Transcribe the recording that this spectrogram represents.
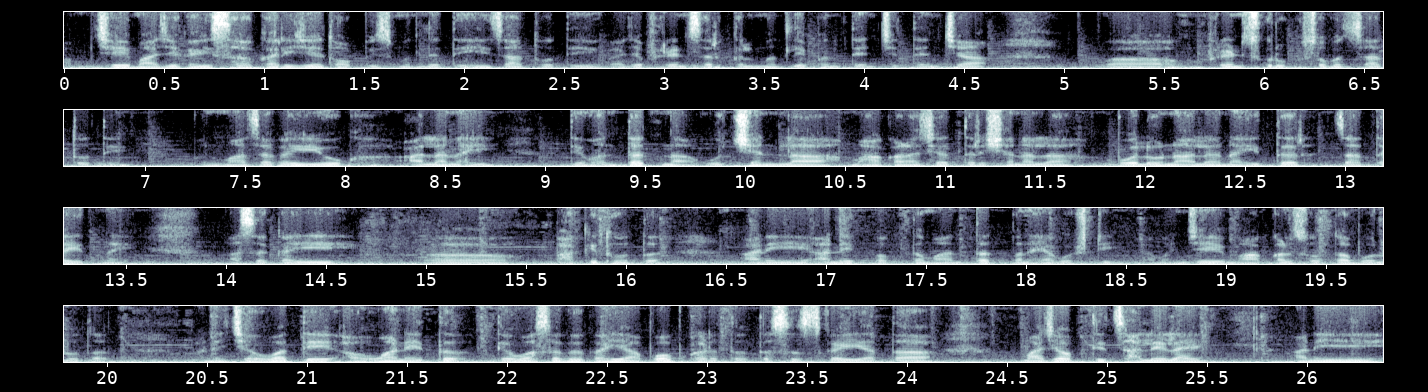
आमचे माझे काही सहकारी जे आहेत ऑफिसमधले तेही जात होते. माझ्या फ्रेंड सर्कलमधले पण त्यांचे त्यांच्या फ्रेंड्स ग्रुपसोबत जात होते. पण माझा काही योग आला नाही. ते म्हणतात ना उज्जैनला महाकाळाच्या दर्शनाला बोलवून आलं नाही तर जाता येत नाही. असं काही भाकीत होतं. आणि अनेक भक्त मानतात पण ह्या गोष्टी. म्हणजे महाकाळ स्वतः बोलवतात. आणि जेव्हा ते आव्हान येतं तेव्हा सगळं काही आपोआप घडतं. तसंच काही आता माझ्या बाबतीत झालेलं आहे. आणि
